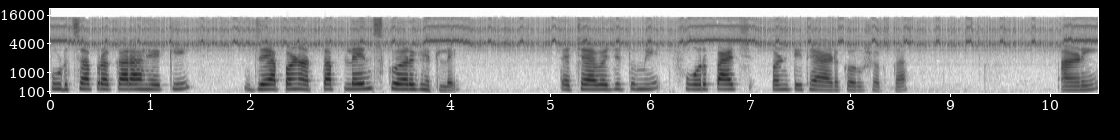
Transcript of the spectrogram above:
पुढचा प्रकार आहे की जे आपण आत्ता प्लेन स्क्वेअर घेतले त्याच्याऐवजी तुम्ही फोर पॅच पण तिथे ॲड करू शकता. आणि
